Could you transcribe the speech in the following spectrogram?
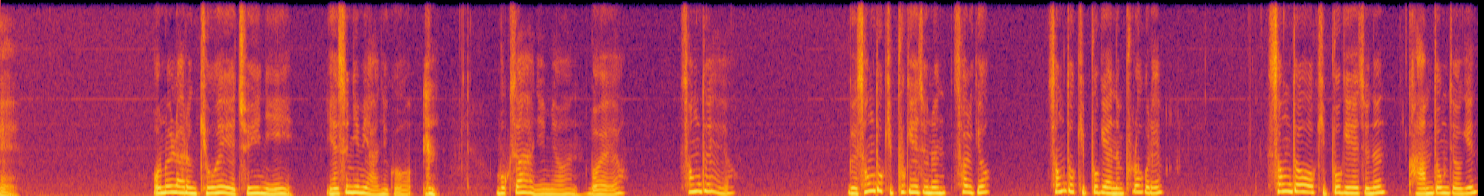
예. 오늘날은 교회의 주인이 예수님이 아니고 목사 아니면 뭐예요? 성도예요. 그 성도 기쁘게 해주는 설교, 성도 기쁘게 하는 프로그램, 성도 기쁘게 해주는 감동적인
